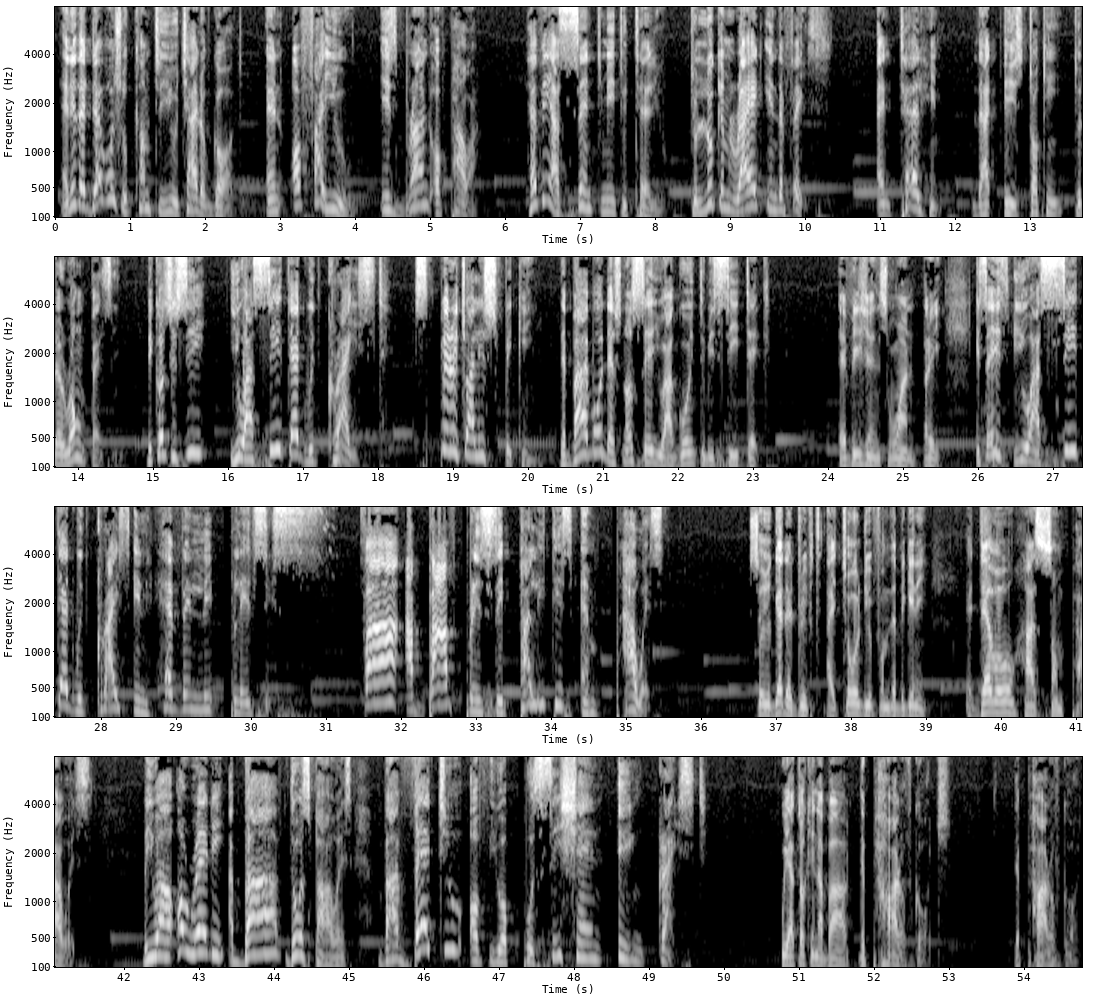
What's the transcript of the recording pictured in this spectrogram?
And if the devil should come to you, child of God, and offer you his brand of power, heaven has sent me to tell you to look him right in the face and tell him that he is talking to the wrong person. Because you see, you are seated with Christ. Spiritually speaking, the Bible does not say you are going to be seated. Ephesians 1 3. It says you are seated with Christ in heavenly places, far above principalities and powers. So you get the drift. I told you from the beginning the devil has some powers. But you are already above those powers by virtue of your position in Christ. We are talking about the power of God. The power of God.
